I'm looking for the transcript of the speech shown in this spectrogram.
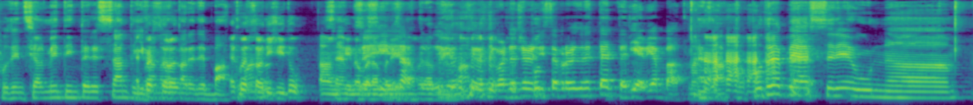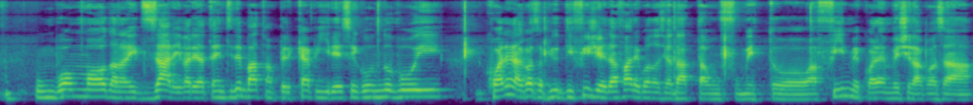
potenzialmente interessante, E gli fanno adattare The Batman. E questo lo dici tu anche in. Opera Sì, Prima, esatto, Opera Prima. ti guarda il regista promettente, via via Batman. Esatto, potrebbe essere un, uh, un buon modo analizzare i vari adattamenti di Batman per capire secondo voi qual è la cosa più difficile da fare quando si adatta un fumetto a film e qual è invece la cosa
